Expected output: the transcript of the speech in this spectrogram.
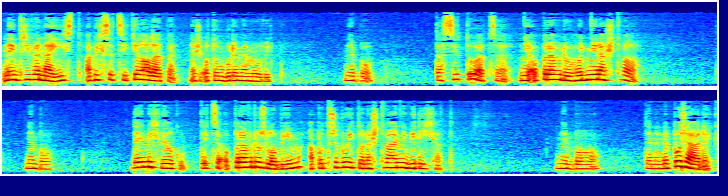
nejdříve najíst, abych se cítila lépe, než o tom budeme mluvit. Nebo ta situace mě opravdu hodně naštvala. Nebo dej mi chvilku, teď se opravdu zlobím a potřebuji to naštvání vydýchat. Nebo ten nepořádek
